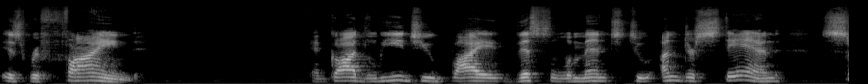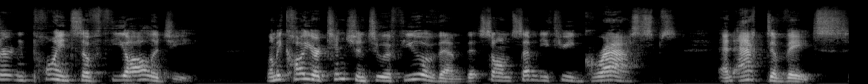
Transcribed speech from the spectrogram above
is refined and God leads you by this lament to understand certain points of theology. Let me call your attention to a few of them that Psalm 73 grasps and activates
